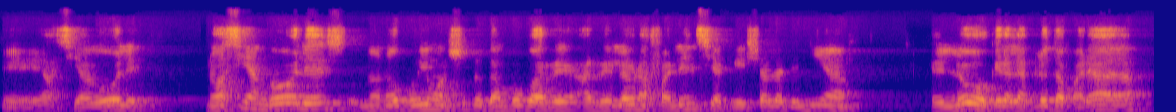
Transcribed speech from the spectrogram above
eh, hacía goles, no hacían goles, no, no pudimos nosotros tampoco arreglar una falencia que ya la tenía el Lobo, que era la pelota parada,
